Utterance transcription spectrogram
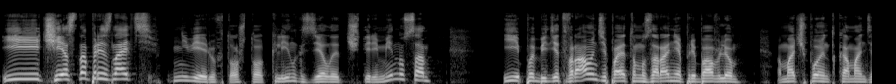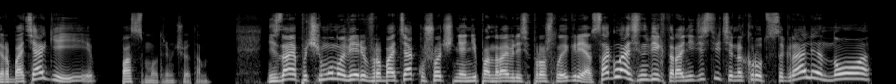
И, честно признать, не верю в то, что Клинк сделает 4 минуса и победит в раунде, поэтому заранее прибавлю match point команде Работяги и посмотрим, что там. Не знаю почему, но верю в работяг. Уж очень они понравились в прошлой игре. Согласен, Виктор, они действительно круто сыграли, но...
